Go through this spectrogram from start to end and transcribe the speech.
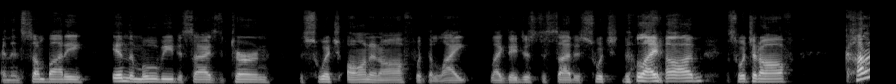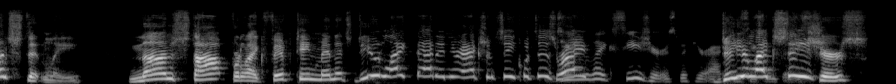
And then somebody in the movie decides to turn the switch on and off with the light, like they just decided to switch the light on, switch it off. Constantly, nonstop for like 15 minutes. Do you like that in your action sequences, Do right? you like seizures with your action Do you like seizures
